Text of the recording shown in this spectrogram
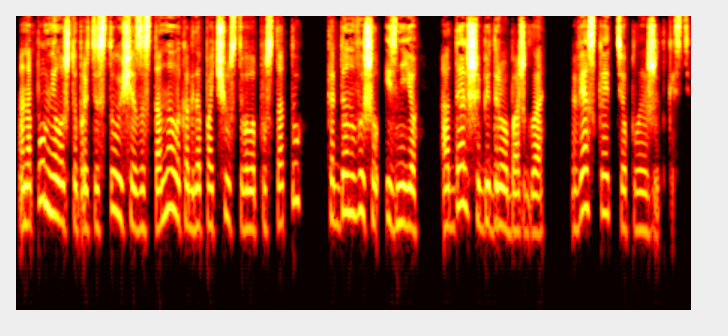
Она помнила, что протестующая застонала, когда почувствовала пустоту, когда он вышел из нее, а дальше бедро обожгла вязкая теплая жидкость.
